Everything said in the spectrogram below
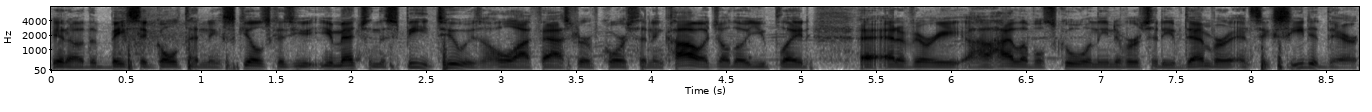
you know, the basic goaltending skills, because you, you mentioned the speed, too, is a whole lot faster, of course, than in college, although you played at a very uh, high level school in the University of Denver and succeeded there.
